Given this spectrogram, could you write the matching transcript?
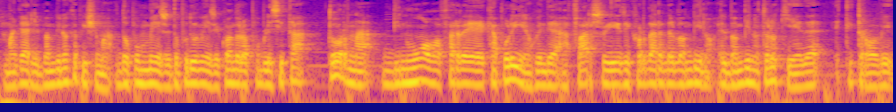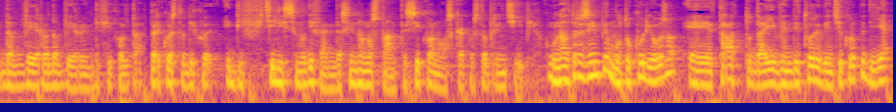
magari il bambino capisce, ma dopo un mese, dopo due mesi, quando la pubblicità torna di nuovo a fare capolino, quindi a farsi ricordare del bambino, e il bambino te lo chiede e ti trovi davvero, davvero in difficoltà. Per questo dico, è difficilissimo difendersi nonostante si conosca questo principio. Un altro esempio molto curioso è tratto dai venditori di enciclopedie,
